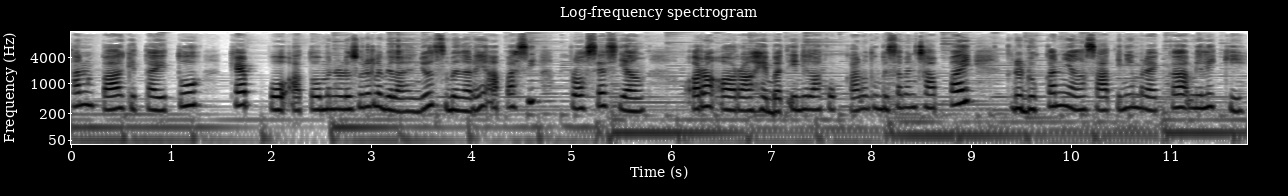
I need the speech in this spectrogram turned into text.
tanpa kita itu kepo atau menelusuri lebih lanjut sebenarnya apa sih proses yang orang-orang hebat ini lakukan untuk bisa mencapai kedudukan yang saat ini mereka miliki.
